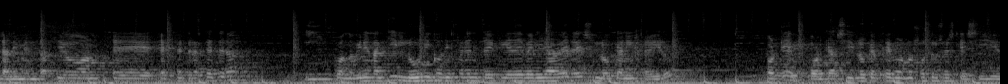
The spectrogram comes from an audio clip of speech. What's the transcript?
la alimentación, eh, etcétera, etcétera. Y cuando vienen aquí lo único diferente que debería haber es lo que han ingerido. ¿Por qué? Porque así lo que hacemos nosotros es que si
